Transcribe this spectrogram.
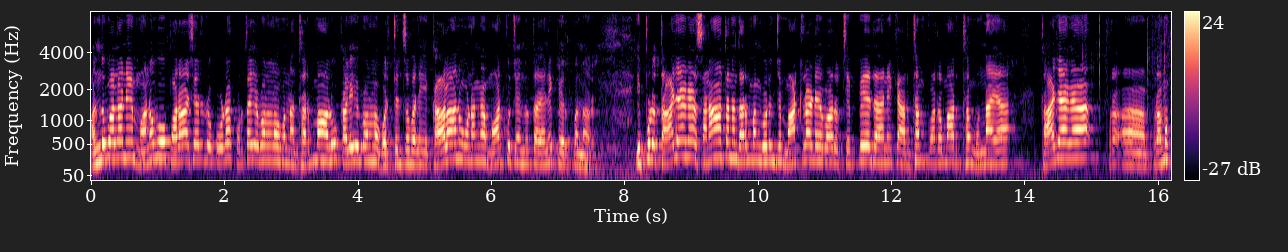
అందువల్లనే మనువు పరాశరుడు కూడా కృతయుగంలో ఉన్న ధర్మాలు కలియుగంలో వర్తించవని కాలానుగుణంగా మార్పు చెందుతాయని పేర్కొన్నారు. ఇప్పుడు తాజాగా సనాతన ధర్మం గురించి మాట్లాడేవారు చెప్పేదానికి అర్థం పరమార్థం ఉన్నాయా? తాజాగా ప్ర ప్రముఖ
